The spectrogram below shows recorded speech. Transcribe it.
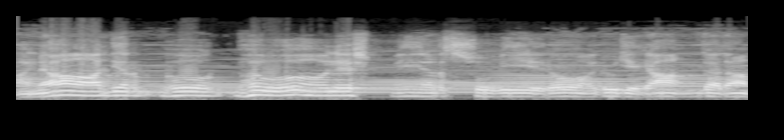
അനാദിർഭൂർഭവോ ലക്ഷ്മീർസുവീരോ രുചിരാംഗതം.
